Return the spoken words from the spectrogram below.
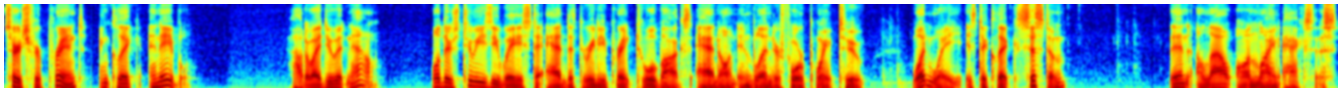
search for Print, and click Enable. How do I do it now? Well, there's two easy ways to add the 3D Print Toolbox add-on in Blender 4.2. One way is to click System, then Allow Online Access.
